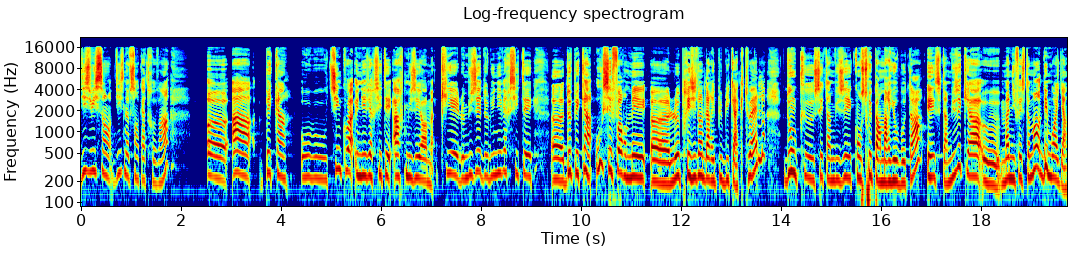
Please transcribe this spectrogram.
1800-1980, à Pékin au Tsinghua University Art Museum, qui est le musée de l'université euh, de Pékin où s'est formé euh, le président de la République actuelle. Donc euh, c'est un musée construit par Mario Botta et c'est un musée qui a manifestement des moyens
